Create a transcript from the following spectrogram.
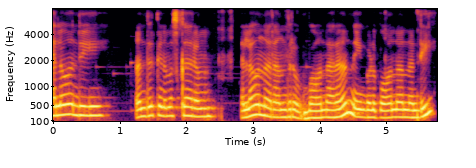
హలో అండి. అందరికీ నమస్కారం. ఎలా ఉన్నారు అందరూ? బాగున్నారా? నేను కూడా బాగున్నానండి.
